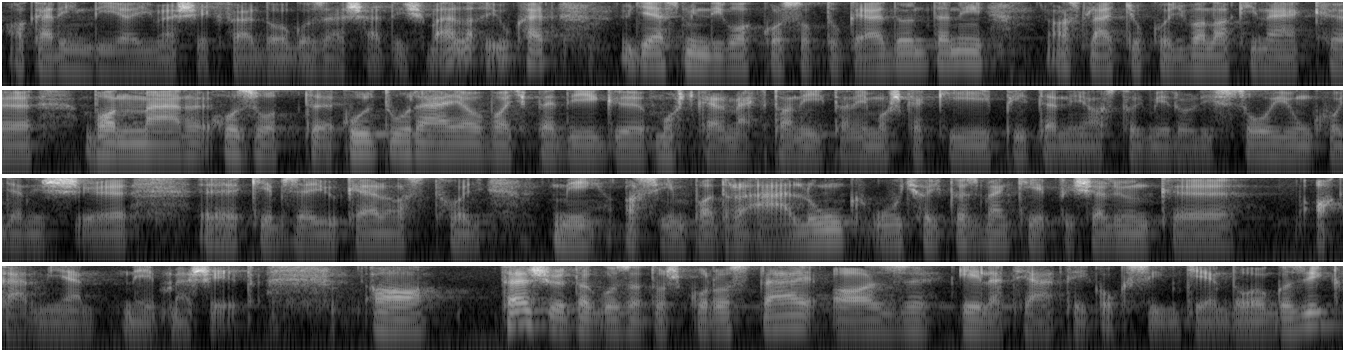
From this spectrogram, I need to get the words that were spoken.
akár indiai mesék feldolgozását is vállaljuk. Hát ugye ezt mindig akkor szoktuk eldönteni, azt látjuk, hogy valakinek van már hozott kultúrája, vagy pedig most kell megtanítani, most kell kiépíteni azt, hogy miről is szóljunk, hogyan is képzeljük el azt, hogy mi a színpadra állunk, úgy, hogy közben képviselünk akármilyen népmesét. A felső tagozatos korosztály az életjátékok szintjén dolgozik,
